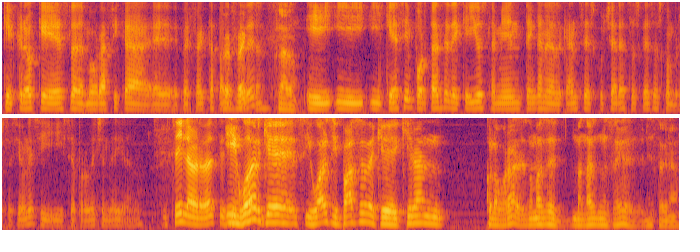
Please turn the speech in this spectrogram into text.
que creo que es la demográfica eh, perfecta para Perfecta. ustedes. Claro. Y, y, y que es importante de que ellos también tengan el alcance de escuchar estas, esas conversaciones y, y se aprovechen de ellas, ¿no? Sí, la verdad es que sí. Igual que es igual si pasa de que quieran colaborar, es nomás de mandar un mensaje en Instagram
